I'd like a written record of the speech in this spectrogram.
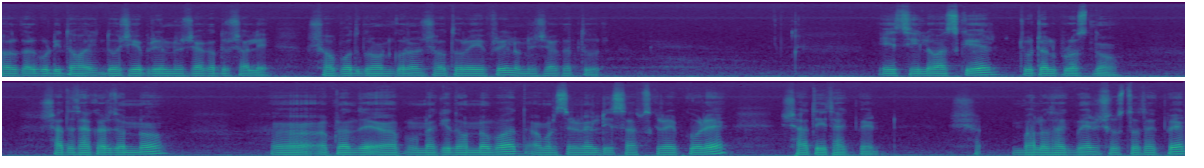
সরকার গঠিত হয় দশই এপ্রিল উনিশশো একাত্তর সালে। শপথ গ্রহণ করেন সতেরো এপ্রিল উনিশশো একাত্তর। এ ছিল আজকের টোটাল প্রশ্ন। সাথে থাকার জন্য আপনাদের আপনাকে ধন্যবাদ। আমার চ্যানেলটি সাবস্ক্রাইব করে সাথেই থাকবেন। ভালো থাকবেন, সুস্থ থাকবেন।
